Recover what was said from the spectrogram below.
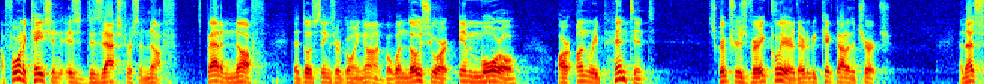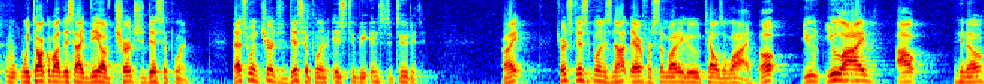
Now, fornication is disastrous enough. It's bad enough that those things are going on. But when those who are immoral are unrepentant, Scripture is very clear. They're to be kicked out of the church. And that's, we talk about this idea of church discipline. That's when church discipline is to be instituted. Right? Church discipline is not there for somebody who tells a lie. Oh, you, you lied, out. You know?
